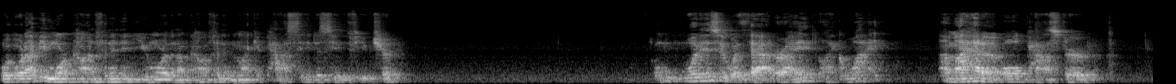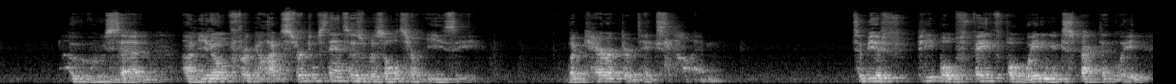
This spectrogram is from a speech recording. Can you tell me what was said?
Would, would I be more confident in you more than I'm confident in my capacity to see the future? What is it with that, right? Like, why? Um, I had an old pastor who, who said, um, you know, for God, circumstances, results are easy, but character takes time. To be a f- people faithful, waiting expectantly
